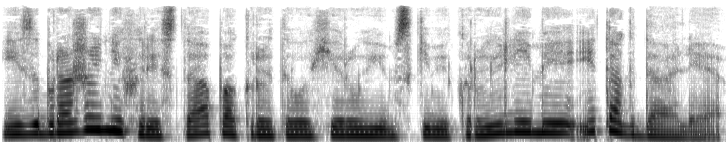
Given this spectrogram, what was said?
и изображение Христа, покрытого херувимскими крыльями и так далее.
